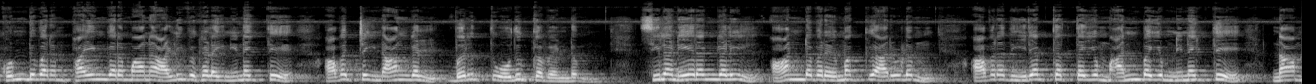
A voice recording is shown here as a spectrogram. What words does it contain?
கொண்டு வரும் பயங்கரமான அழிவுகளை நினைத்து அவற்றை நாங்கள் வெறுத்து ஒதுக்க வேண்டும். சில நேரங்களில் ஆண்டவர் எமக்கு அருளும் அவரது இரக்கத்தையும் அன்பையும் நினைத்து நாம்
